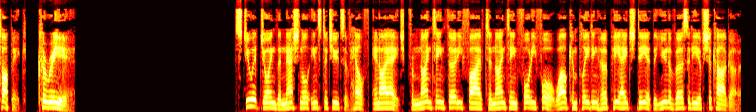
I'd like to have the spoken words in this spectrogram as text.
Topic: Career. Stewart joined the National Institutes of Health (NIH) from 1935 to 1944 while completing her PhD at the University of Chicago.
